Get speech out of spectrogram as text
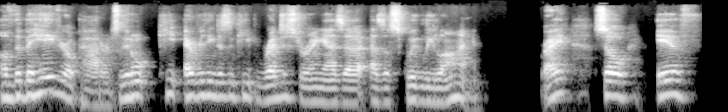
of the behavioral pattern so they don't keep everything doesn't keep registering as a as a squiggly line right so if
